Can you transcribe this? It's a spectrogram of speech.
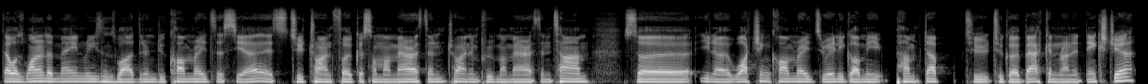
that was one of the main reasons why I didn't do comrades this year. It's to try and focus on my marathon, try and improve my marathon time. So you know, watching comrades really got me pumped up to to go back and run it next year.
